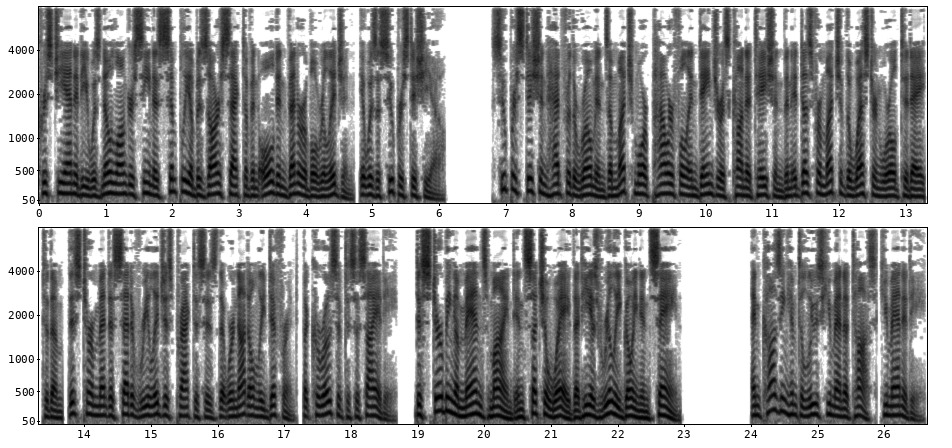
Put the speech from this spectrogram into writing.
Christianity was no longer seen as simply a bizarre sect of an old and venerable religion, it was a superstitio. Superstition had for the Romans a much more powerful and dangerous connotation than it does for much of the Western world today. To them, this term meant a set of religious practices that were not only different, but corrosive to society, disturbing a man's mind in such a way that he is really going insane, and causing him to lose humanitas humanity.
